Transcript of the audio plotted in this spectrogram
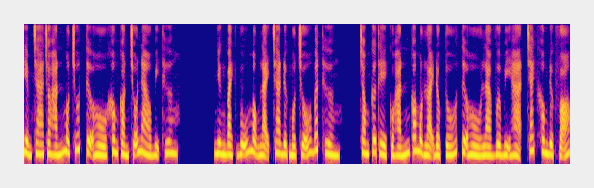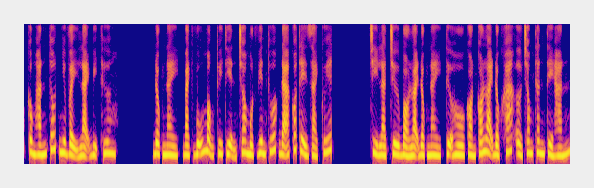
Kiểm tra cho hắn một chút tựa hồ không còn chỗ nào bị thương. Nhưng Bạch Vũ Mộng lại tra được một chỗ bất thường. Trong cơ thể của hắn có một loại độc tố tựa hồ là vừa bị hạ trách không được võ công hắn tốt như vậy lại bị thương. Độc này, Bạch Vũ Mộng tùy tiện cho một viên thuốc đã có thể giải quyết. Chỉ là trừ bỏ loại độc này tựa hồ còn có loại độc khác ở trong thân thể hắn.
